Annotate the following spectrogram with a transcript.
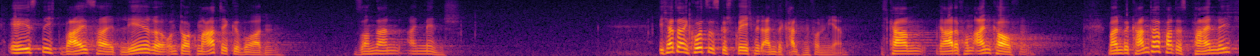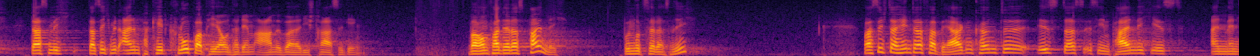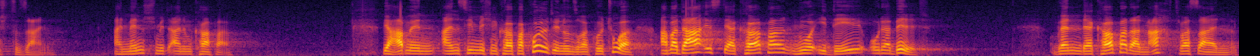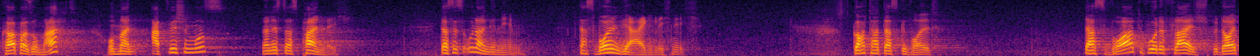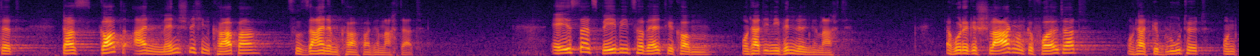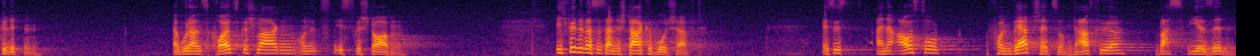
Er ist nicht Weisheit, Lehre und Dogmatik geworden, sondern ein Mensch. Ich hatte ein kurzes Gespräch mit einem Bekannten von mir. Ich kam gerade vom Einkaufen. Mein Bekannter fand es peinlich, dass, mich, dass ich mit einem Paket Klopapier unter dem Arm über die Straße ging. Warum fand er das peinlich? Benutzt er das nicht? Was sich dahinter verbergen könnte, ist, dass es ihm peinlich ist, ein Mensch zu sein. Ein Mensch mit einem Körper. Wir haben einen ziemlichen Körperkult in unserer Kultur, aber da ist der Körper nur Idee oder Bild. Wenn der Körper dann macht, was sein Körper so macht, und man abwischen muss, dann ist das peinlich. Das ist unangenehm. Das wollen wir eigentlich nicht. Gott hat das gewollt. Das Wort wurde Fleisch bedeutet, dass Gott einen menschlichen Körper zu seinem Körper gemacht hat. Er ist als Baby zur Welt gekommen und hat in die Windeln gemacht. Er wurde geschlagen und gefoltert und hat geblutet und gelitten. Er wurde ans Kreuz geschlagen und ist gestorben. Ich finde, das ist eine starke Botschaft. Es ist ein Ausdruck von Wertschätzung dafür, was wir sind.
